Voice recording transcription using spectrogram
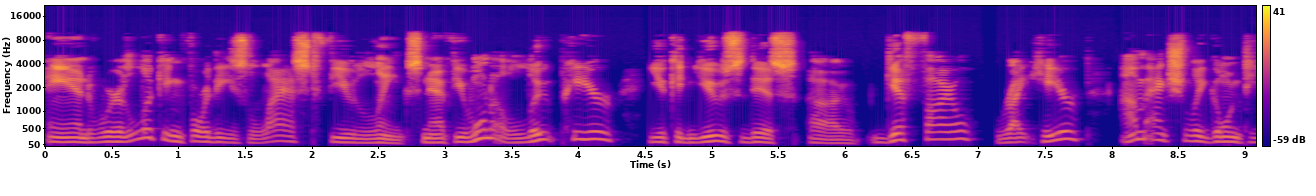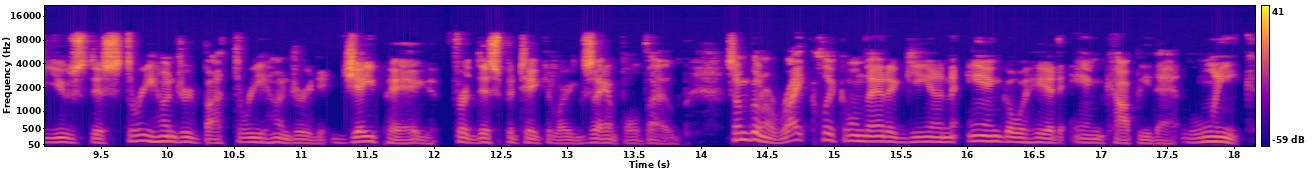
and we're looking for these last few links. Now, if you want a loop here, you can use this uh, GIF file right here. I'm actually going to use this 300 by 300 JPEG for this particular example, though. So I'm going to right click on that again and go ahead and copy that link.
